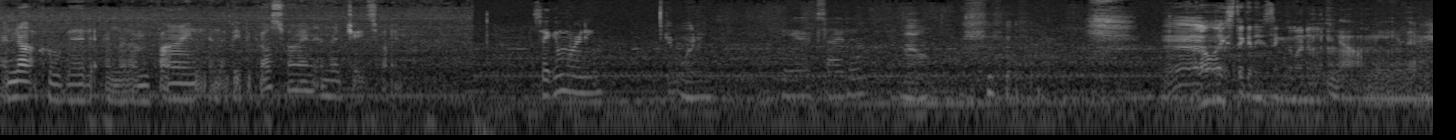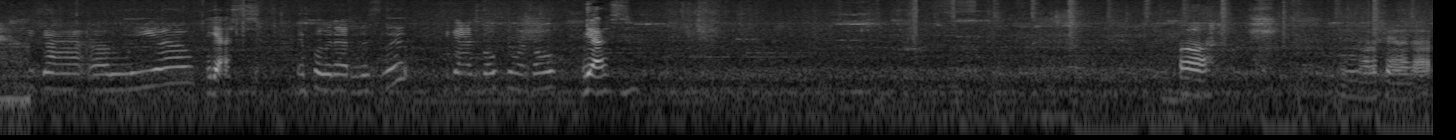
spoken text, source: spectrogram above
and not COVID and that I'm fine and that baby girl's fine and that Jade's fine. Say good morning. Good morning. Are you excited? No. I don't like sticking these things in my nose. No, me neither. You got a Leo Yes. and pull it out of the slip. You guys both doing both. Yes. Uh, I'm not a fan of that.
